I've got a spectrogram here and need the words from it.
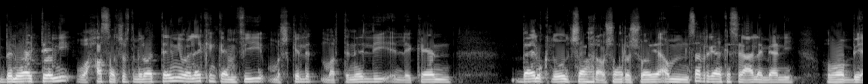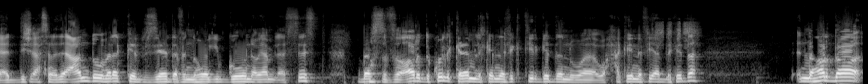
بن وايت تاني وحصل شفت بن وايت تاني ولكن كان في مشكلة مارتينيلي اللي كان بقى ممكن نقول شهر أو شهر شوية أو من ساعه رجعنا كأس العالم يعني وهو ما بيأديش أحسن أداء عنده مركز زيادة في إن هو يجيب جون أو يعمل assist بس في الأرض كل الكلام اللي اتكلمنا فيه كتير جدا وحكينا فيه قبل كده. النهارده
